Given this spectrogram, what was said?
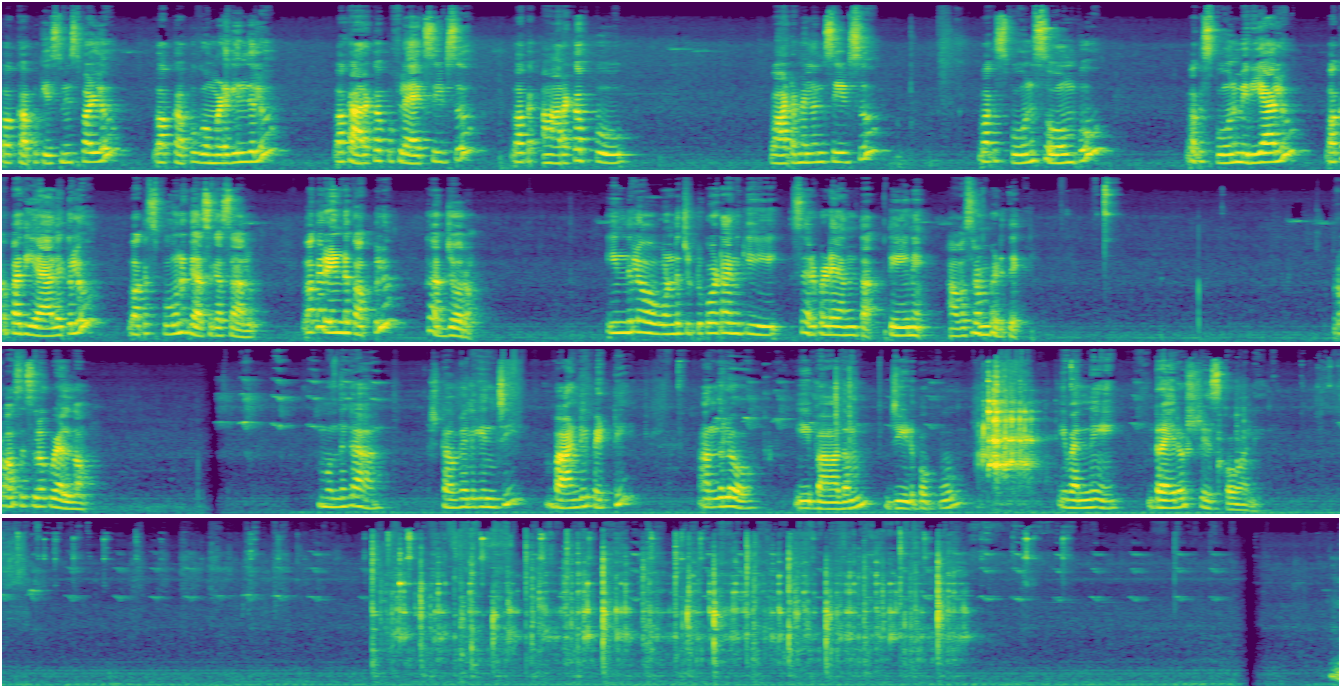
ఒక కప్పు కిస్మిస్ పళ్ళు ఒక కప్పు గుమ్మడి గింజలు ఒక అరకప్పు ఫ్లాక్ సీడ్స్ ఒక అరకప్పు వాటర్మెలన్ సీడ్స్ ఒక స్పూన్ సోంపు ఒక స్పూన్ మిరియాలు ఒక పది యాలకులు ఒక స్పూన్ గసగసాలు ఒక రెండు కప్పులు ఖర్జూరం. ఇందులో ఉండ చుట్టుకోవడానికి సరిపడేంత తేనె అవసరం పడితే. ప్రాసెస్లోకి వెళ్దాం. ముందుగా స్టవ్ వెలిగించి బాండీ పెట్టి అందులో ఈ బాదం జీడిపప్పు ఇవన్నీ డ్రై రోస్ట్ చేసుకోవాలి.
